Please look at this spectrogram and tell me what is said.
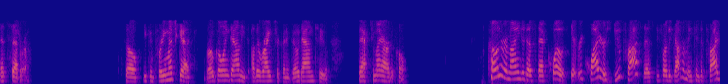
etc. So you can pretty much guess, Roe going down, these other rights are going to go down too. Back to my article. Cohn reminded us that, quote, it requires due process before the government can deprive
